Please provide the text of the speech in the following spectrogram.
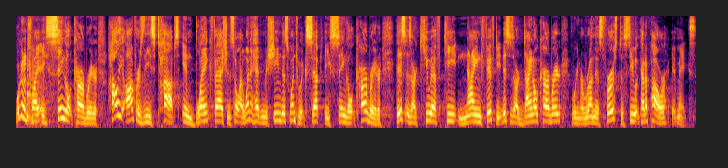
We're going to try a single carburetor. Holley offers these tops in blank fashion, so I went ahead and machined this one to accept a single carburetor. This is our QFT 950. This is our dyno carburetor. We're going to run this first to see what kind of power it makes.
